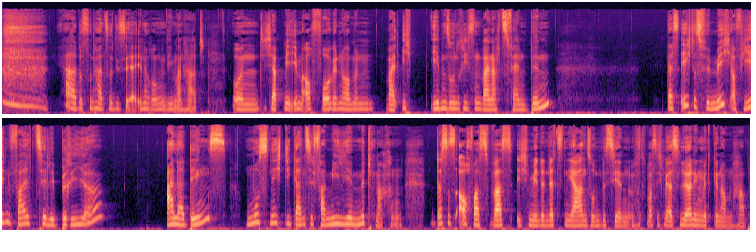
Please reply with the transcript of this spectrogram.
ja, das sind halt so diese Erinnerungen, die man hat. Und ich habe mir eben auch vorgenommen, weil ich eben so ein riesen Weihnachtsfan bin, dass ich das für mich auf jeden Fall zelebriere. Allerdings muss nicht die ganze Familie mitmachen. Das ist auch was, was ich mir in den letzten Jahren so ein bisschen, was ich mir als Learning mitgenommen habe.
